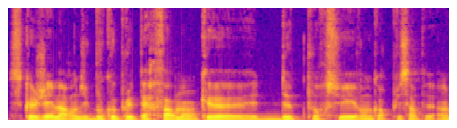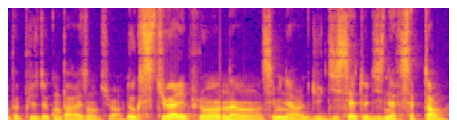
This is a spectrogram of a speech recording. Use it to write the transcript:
ce que j'ai m'a rendu beaucoup plus performant que de poursuivre encore plus un peu, un peu plus de comparaison, tu vois. Donc si tu veux aller plus loin, on a un séminaire du 17 au 19 septembre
